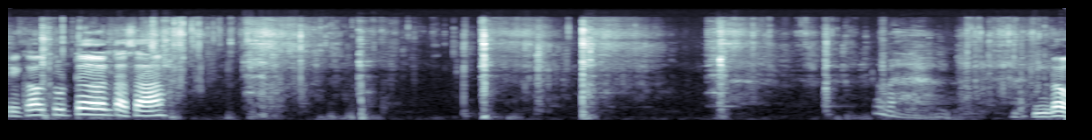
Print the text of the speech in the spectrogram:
पिकाव तुटल तसा. लो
